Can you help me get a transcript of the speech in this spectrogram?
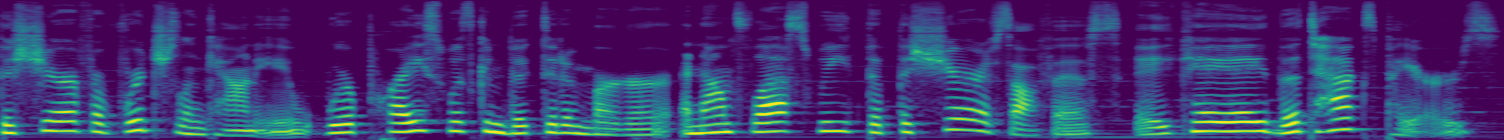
the sheriff of Richland County, where Price was convicted of murder, announced last week that the sheriff's office, aka the taxpayers,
